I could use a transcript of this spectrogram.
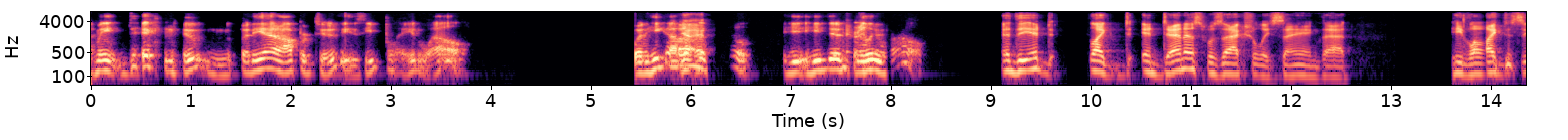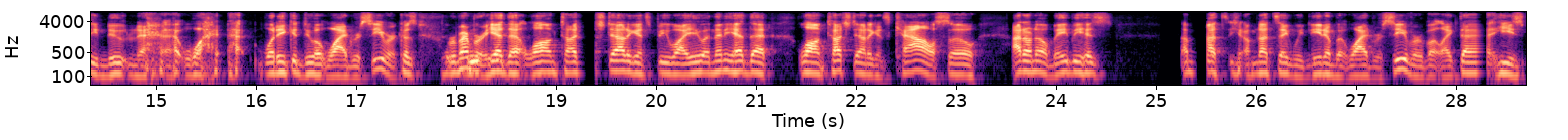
I mean, Dick Newton, but he had opportunities, he played well. When he got yeah, on the field, he, he did really well. And the like, and Dennis was actually saying that he'd like to see Newton at, wide, at what he could do at wide receiver. Because remember, he had that long touchdown against BYU, and then he had that long touchdown against Cal. So I don't know, maybe his I'm not you know, I'm not saying we need him at wide receiver, but like that he's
